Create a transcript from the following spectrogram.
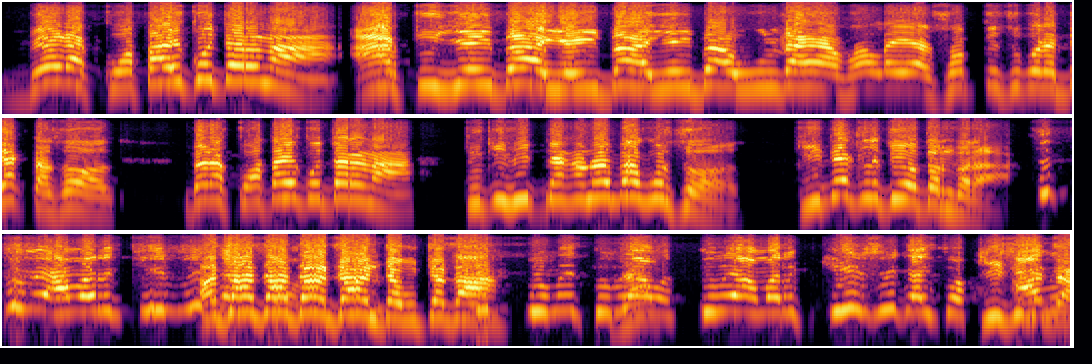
বেড়া কথাই কইতারে না। আর তুই এই বা এই বা এই বা উল্টায়া ফাল্টায়া সব কিছু করে দেখতাছ বেড়া কথাই কইতারে না। তুই কি ফিট না কেন বা করছস? কি দেখলে তুই অতন বেড়া? তুমি আমার কি আচ্ছা যা যা যা যা উঠে যা। তুমি তুমি তুমি আমার কি শিখাইছো? কি? আমি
